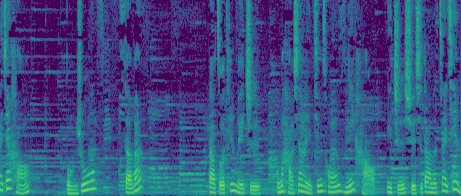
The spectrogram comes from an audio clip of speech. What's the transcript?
大家好，Bonjour，Ça va？到昨天为止，我们好像已经从你好一直学习到了再见。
